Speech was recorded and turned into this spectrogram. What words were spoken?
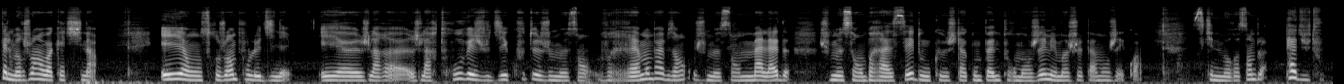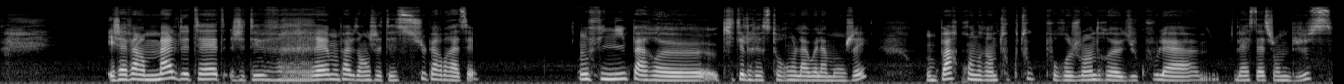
elle me rejoint à Wakachina. Et on se rejoint pour le dîner. Et euh, je, la, je la retrouve et je lui dis écoute, je me sens vraiment pas bien, je me sens malade, je me sens brassée, donc euh, je t'accompagne pour manger, mais moi je vais pas manger quoi. Ce qui ne me ressemble pas du tout. Et j'avais un mal de tête, j'étais vraiment pas bien, j'étais super brassée. On finit par euh, quitter le restaurant là où elle a mangé. On part prendre un tuk-tuk pour rejoindre du coup la, la station de bus.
